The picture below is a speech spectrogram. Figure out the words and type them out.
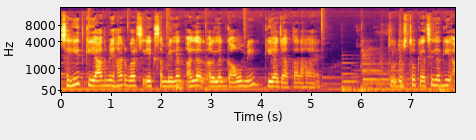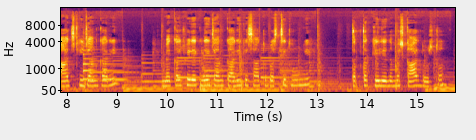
शहीद की याद में हर वर्ष एक सम्मेलन अलग अलग गाँवों में किया जाता रहा है। तो दोस्तों, कैसी लगी आज की जानकारी? मैं कल फिर एक नई जानकारी के साथ उपस्थित होंगी। तब तक के लिए नमस्कार दोस्तों।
